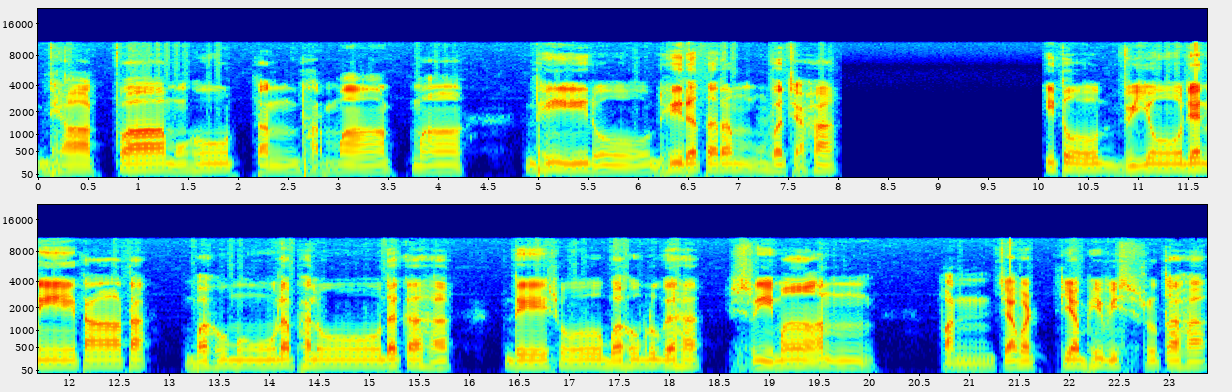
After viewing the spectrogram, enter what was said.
ध्यात्वा मुहूर्तम् धर्मात्मा धीरो धीरतरम् वचः इतो द्वियोजनेतात बहुमूलफलोदकः देशो बहुमृगः श्रीमान् पञ्चवट्यभिविश्रुतः।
